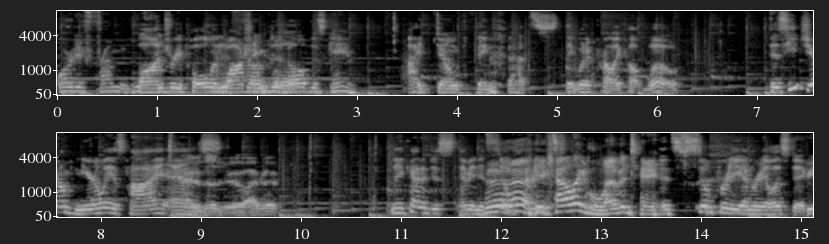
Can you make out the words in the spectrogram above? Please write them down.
Or did from laundry pole and did washing from pole. develop this game? I don't think that's. They would have probably called. Whoa. Does he jump nearly as high as? He kind of just. I mean, it's still pretty, he kind of like levitates. it's still pretty unrealistic. but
